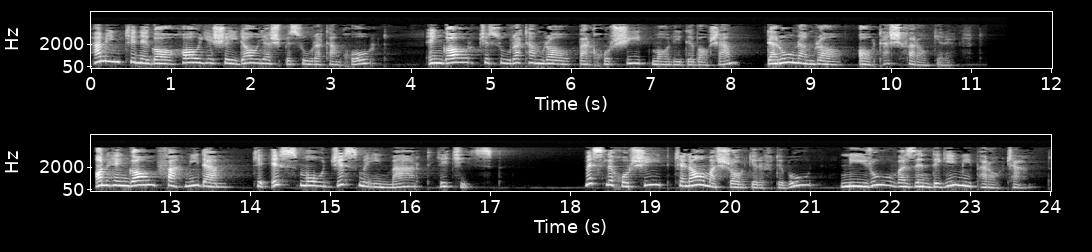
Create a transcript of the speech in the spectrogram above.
همین که نگاه های شیدایش به صورتم خورد انگار که صورتم را بر خورشید مالیده باشم درونم را آتش فرا گرفت. آن هنگام فهمیدم که اسم و جسم این مرد یکیست. مثل خورشید که نامش را گرفته بود نیرو و زندگی می پراکند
